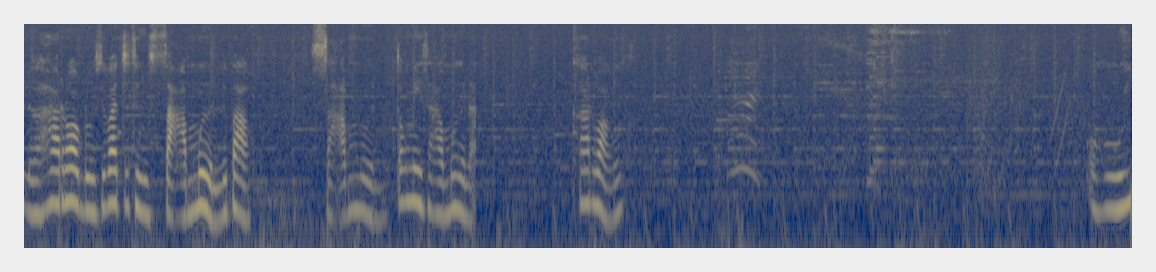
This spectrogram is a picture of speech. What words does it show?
เหลือห้ารอบดูสิว่าจะถึงสามหมื่นหรือเปล่าสามหมื่นต้องมีสามหมื่นอะคาดหวัง โอ้ย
